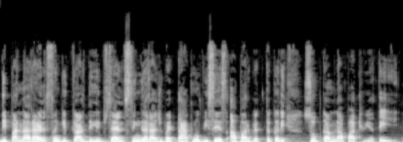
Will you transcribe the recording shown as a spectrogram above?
દીપા નારાયણ, સંગીતકાર દિલીપ સેન સિંગર રાજુભાઈ ટાકનો વિશેષ આભાર વ્યક્ત કરી શુભકામના પાઠવી હતી.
